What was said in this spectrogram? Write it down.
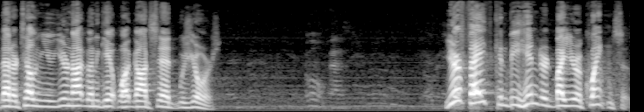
that are telling you you're not going to get what God said was yours? Your faith can be hindered by your acquaintances.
